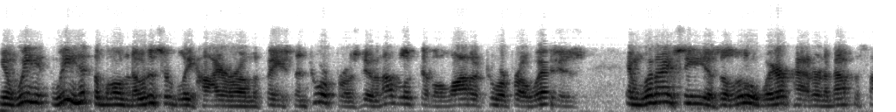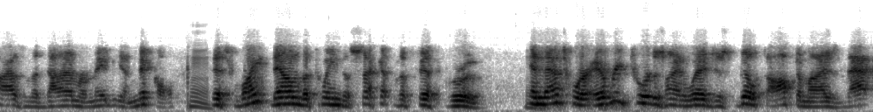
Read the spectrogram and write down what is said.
You know, we we hit the ball noticeably higher on the face than tour pros do, and I've looked at a lot of tour pro wedges, and what I see is a little wear pattern about the size of a dime or maybe a nickel hmm. that's right down between the second and the fifth groove. Hmm. And that's where every tour design wedge is built to optimize that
